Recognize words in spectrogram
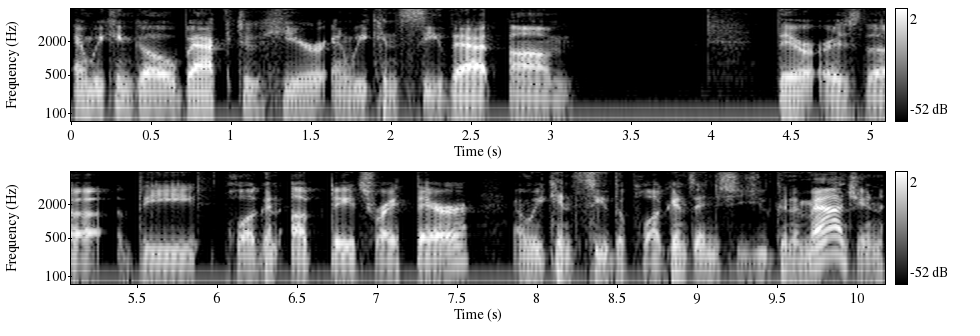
And we can go back to here and we can see that um, there is the the plugin updates right there and we can see the plugins. And you can imagine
